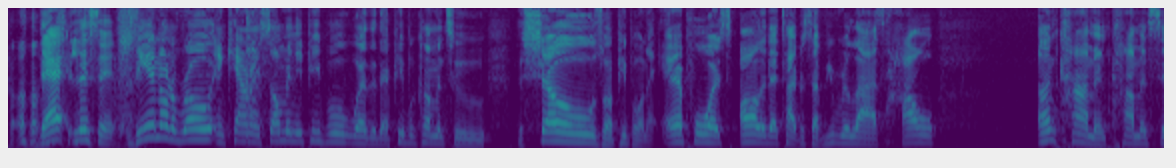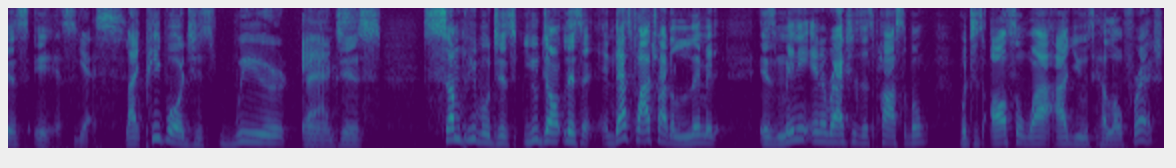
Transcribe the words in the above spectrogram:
gonna That do?" listen, being on the road, encountering so many people, whether they're people coming to the shows or people in the airports, all of that type of stuff, you realize how uncommon common sense is. Yes. Like people are just weird and just some people just you don't listen, and that's why I try to limit as many interactions as possible. Which is also why I use HelloFresh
